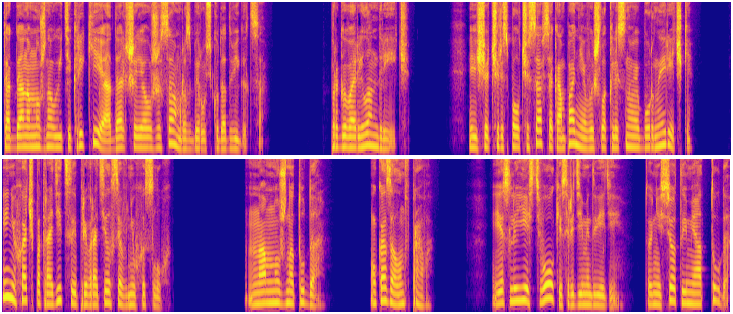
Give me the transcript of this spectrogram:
Тогда нам нужно выйти к реке, а дальше я уже сам разберусь, куда двигаться. Проговорил Андреич. Еще через полчаса вся компания вышла к лесной бурной речке, и Нюхач по традиции превратился в нюх и слух. «Нам нужно туда», Указал он вправо. Если есть волки среди медведей, то несет ими оттуда.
